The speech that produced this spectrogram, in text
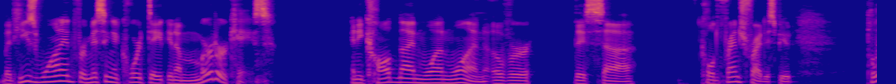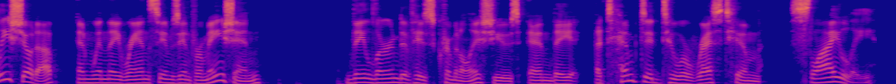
But he's wanted for missing a court date in a murder case. And he called 911 over this uh, cold French fry dispute. Police showed up, and when they ran Sims' information, they learned of his criminal issues and they attempted to arrest him slyly.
